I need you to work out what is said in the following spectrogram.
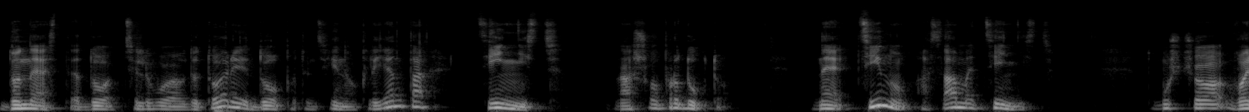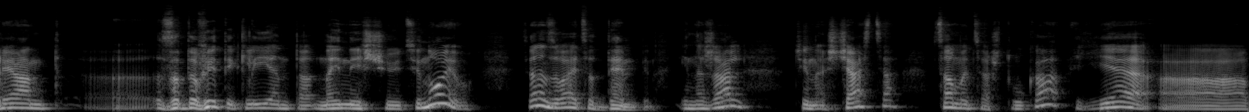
донести до цільової аудиторії, до потенційного клієнта цінність нашого продукту. Не ціну, а саме цінність. Тому що варіант е, задавити клієнта найнижчою ціною це називається демпінг. І, на жаль, чи на щастя, саме ця штука є а,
